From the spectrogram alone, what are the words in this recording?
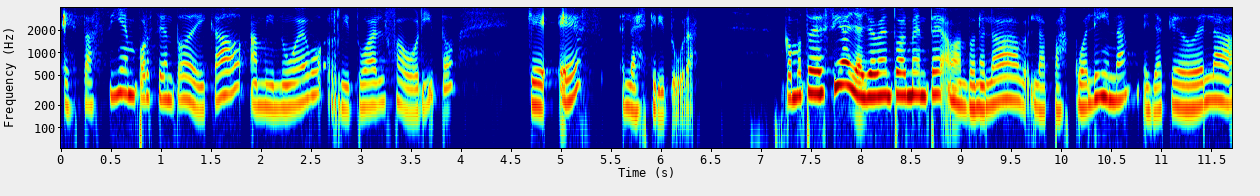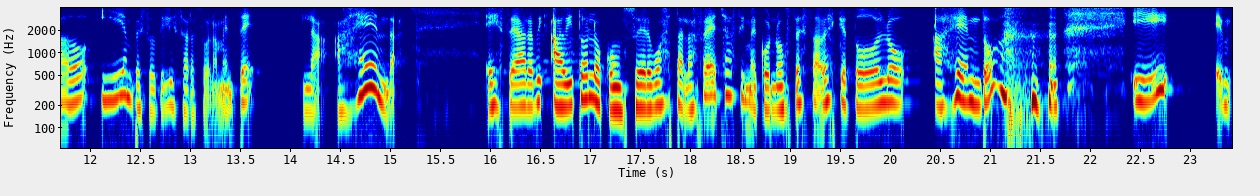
está 100% dedicado a mi nuevo ritual favorito, que es la escritura. Como te decía, ya yo eventualmente abandoné la, pascualina, ella quedó de lado y empecé a utilizar solamente la agenda. Ese hábito lo conservo hasta la fecha. Si me conoces, sabes que todo lo agendo. y Em,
